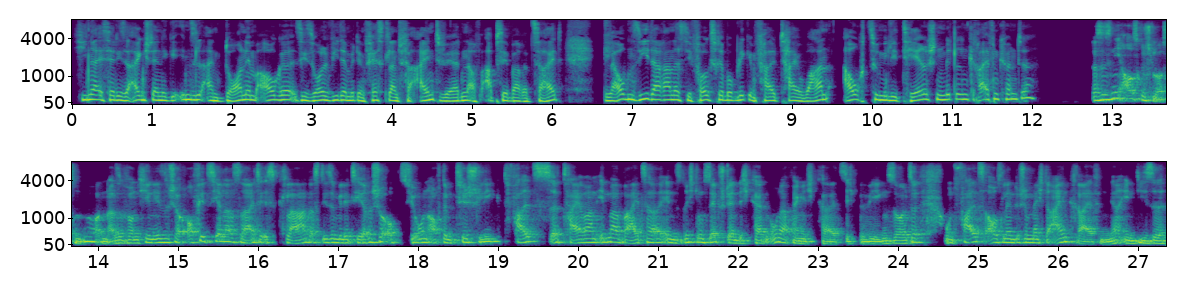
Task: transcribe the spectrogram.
China ist ja diese eigenständige Insel ein Dorn im Auge. Sie soll wieder mit dem Festland vereint werden auf absehbare Zeit. Glauben Sie daran, dass die Volksrepublik im Fall Taiwan auch zu militärischen Mitteln greifen könnte? Das ist nie ausgeschlossen worden. Also von chinesischer offizieller Seite ist klar, dass diese militärische Option auf dem Tisch liegt, falls äh, Taiwan immer weiter in Richtung Selbstständigkeit und Unabhängigkeit sich bewegen sollte und falls ausländische Mächte eingreifen ja, in, diese,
